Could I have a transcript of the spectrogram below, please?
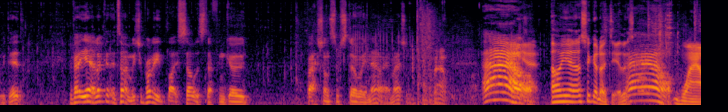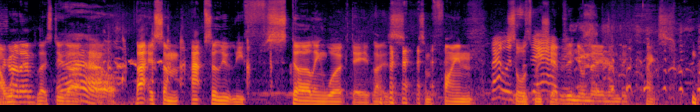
We did. In fact, yeah. Look at the time. We should probably like sell this stuff and go bash on some stowaway now. I imagine. Wow. Ow! Yeah. Oh yeah, that's a good idea. Let's, Ow! wow. I got him. Let's do that. That is some absolutely f- sterling work, Dave. That is some fine. That was Swordsmanship. It was in your name, Andy. Thanks.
